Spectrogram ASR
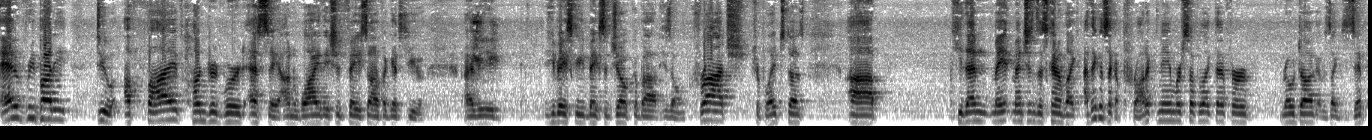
everybody do a 500 word essay on why they should face off against you. I mean, he basically makes a joke about his own crotch, Triple H does. Uh, he then may, mentions this kind of like, I think it's like a product name or something like that for Road Dog. It was like Zip,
